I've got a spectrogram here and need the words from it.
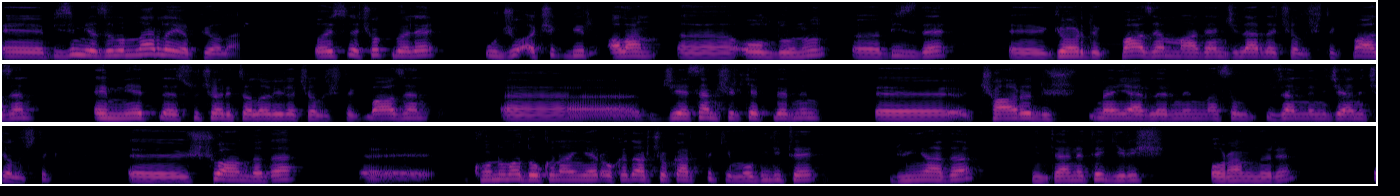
e, bizim yazılımlarla yapıyorlar. Dolayısıyla çok böyle ucu açık bir alan e, olduğunu e, biz de e, gördük. Bazen madencilerle çalıştık, bazen emniyetle, suç haritalarıyla çalıştık, bazen e, GSM şirketlerinin e, çağrı düşme yerlerinin nasıl düzenleneceğini çalıştık. E, şu anda da e, konuma dokunan yer o kadar çok arttı ki mobilite dünyada internete giriş oranları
